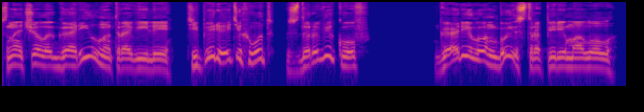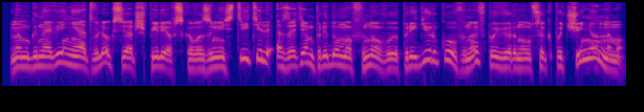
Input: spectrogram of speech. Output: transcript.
Сначала горил натравили, теперь этих вот здоровяков. Горил он быстро перемолол. На мгновение отвлекся от Шпилевского заместитель, а затем, придумав новую придирку, вновь повернулся к подчиненному.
